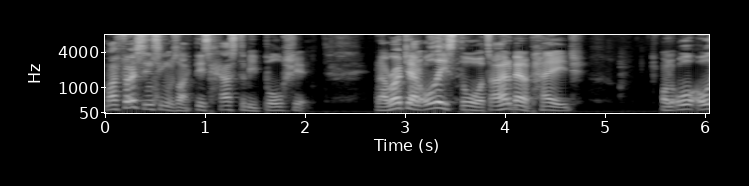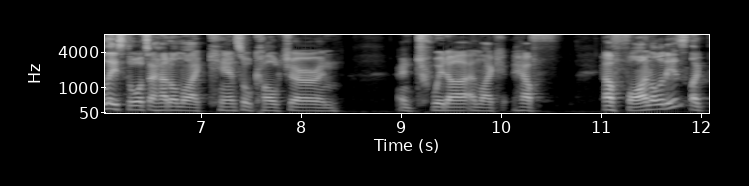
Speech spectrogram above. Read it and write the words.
my first instinct was like, this has to be bullshit. And I wrote down all these thoughts. I had about a page on all, all these thoughts I had on like cancel culture and and Twitter and like how how final it is. Like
